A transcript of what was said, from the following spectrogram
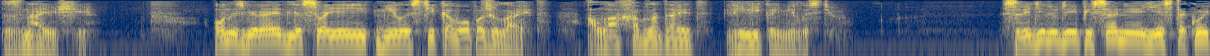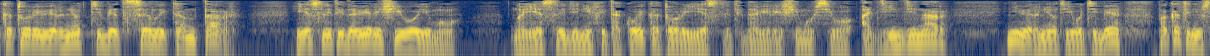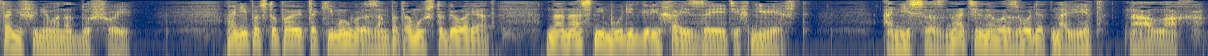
знающий. Он избирает для своей милости кого пожелает. Аллах обладает великой милостью. Среди людей Писания есть такой, который вернет тебе целый кантар, если ты доверишь его ему — но есть среди них и такой, который, если ты доверишь ему всего один динар, не вернет его тебе, пока ты не встанешь у него над душой. Они поступают таким образом, потому что говорят, на нас не будет греха из-за этих невежд. Они сознательно возводят навет на Аллаха.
